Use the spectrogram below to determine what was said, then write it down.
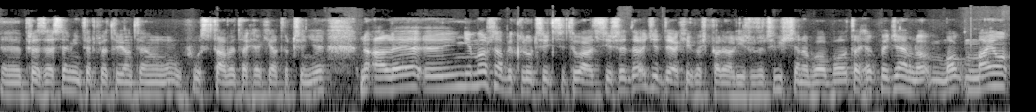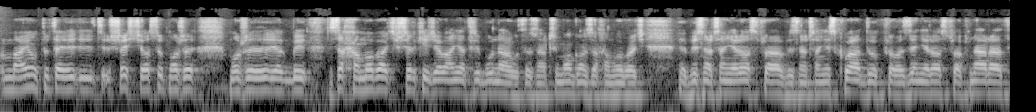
e, prezesem, interpretują tę ustawę tak, jak ja to czynię. No ale e, nie można wykluczyć sytuacji, że dojdzie do jakiegoś paraliżu. Rzeczywiście, no bo, bo tak jak powiedziałem, no, mają, mają tutaj sześć osób, może, może jakby zahamować wszelkie działania Trybunału, to znaczy mogą zahamować wyznaczanie rozpraw, wyznaczanie składów, prowadzenie rozpraw, narad,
